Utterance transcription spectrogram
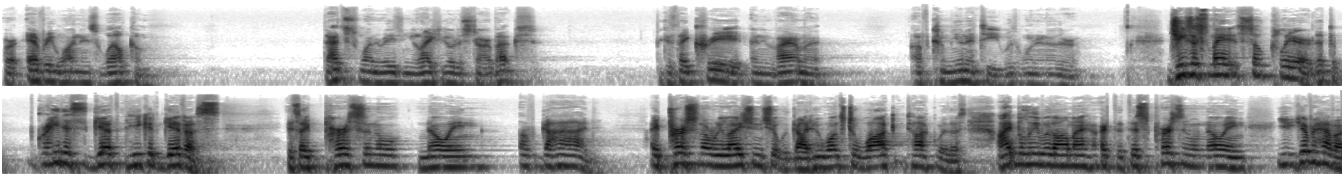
where everyone is welcome. That's one reason you like to go to Starbucks, because they create an environment of community with one another. Jesus made it so clear that the greatest gift he could give us it's a personal knowing of God, a personal relationship with God who wants to walk and talk with us. I believe with all my heart that this personal knowing, you, you ever have a,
